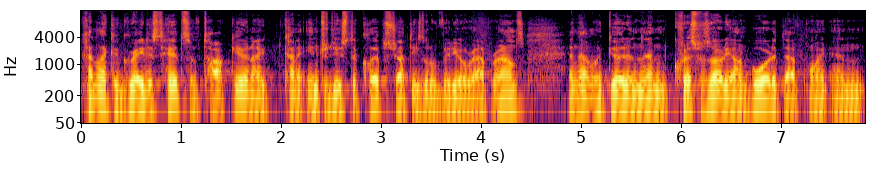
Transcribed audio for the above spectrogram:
kind of like a greatest hits of Top Gear, and I kind of introduced the clips, shot these little video wraparounds, and that went good. And then Chris was already on board at that point, and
